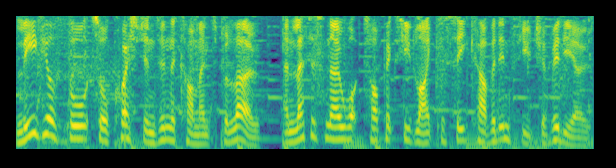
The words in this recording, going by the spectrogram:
Leave your thoughts or questions in the comments below, and let us know what topics you'd like to see covered in future videos.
